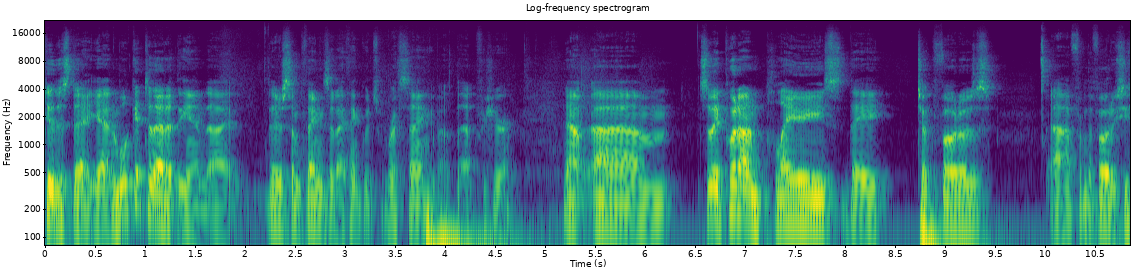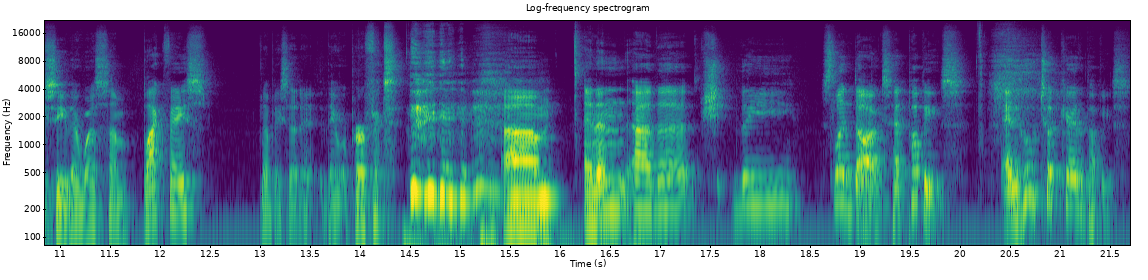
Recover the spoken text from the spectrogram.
To this day, yeah, and we'll get to that at the end. I, there's some things that I think was worth saying about that for sure. Now, um, so they put on plays, they took photos. Uh, from the photos you see, there was some blackface. Nobody said it, they were perfect. um, and then uh, the sh- the sled dogs had puppies, and who took care of the puppies?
